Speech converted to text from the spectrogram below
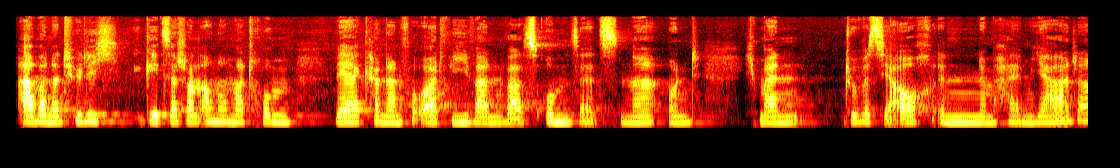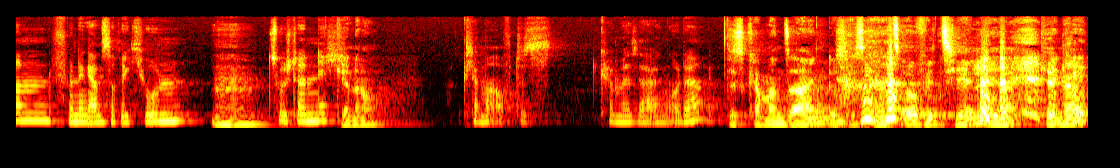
Aber natürlich geht es ja schon auch nochmal darum, wer kann dann vor Ort wie, wann was umsetzen. Ne? Und ich meine, Du bist ja auch in einem halben Jahr dann für eine ganze Region mhm. zuständig. Genau. Klammer auf, das können wir sagen, oder? Das kann man sagen, das ist ganz offiziell, ja, genau. Okay.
